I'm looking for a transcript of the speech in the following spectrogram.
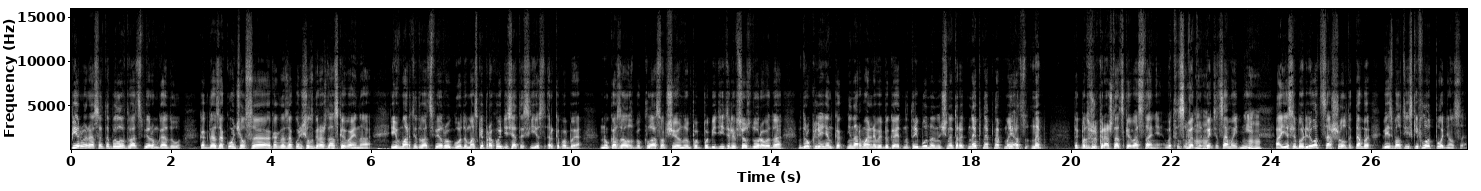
Первый раз это было в 21 году, когда, закончился, когда закончилась гражданская война, и в марте 21 года в Москве проходит 10-й съезд РКПБ. Ну, казалось бы, класс вообще, ну, победители, все здорово, да? Вдруг Ленин как ненормально выбегает на трибуну и начинает орать «Неп, неп, неп, мы от... неп». Так потому что Кронштадтское восстание в, это, в, это, uh-huh. в эти самые дни. Uh-huh. А если бы лед сошел, так там бы весь Балтийский флот поднялся.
